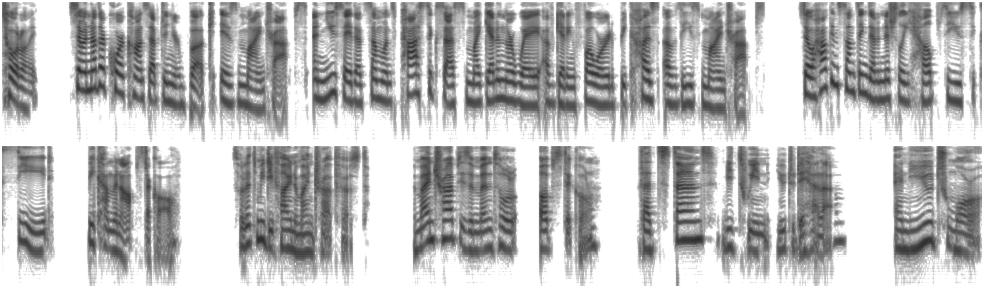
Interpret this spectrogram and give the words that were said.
Totally. So, another core concept in your book is mind traps. And you say that someone's past success might get in their way of getting forward because of these mind traps. So, how can something that initially helps you succeed become an obstacle? So, let me define a mind trap first. A mind trap is a mental obstacle that stands between you today, Hala, and you tomorrow.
